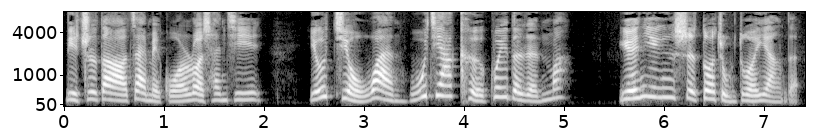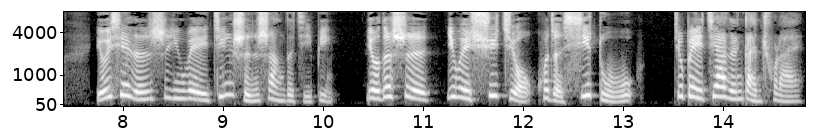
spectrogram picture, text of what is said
你知道，在美国洛杉矶有九万无家可归的人吗？原因是多种多样的，有一些人是因为精神上的疾病，有的是因为酗酒或者吸毒就被家人赶出来。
